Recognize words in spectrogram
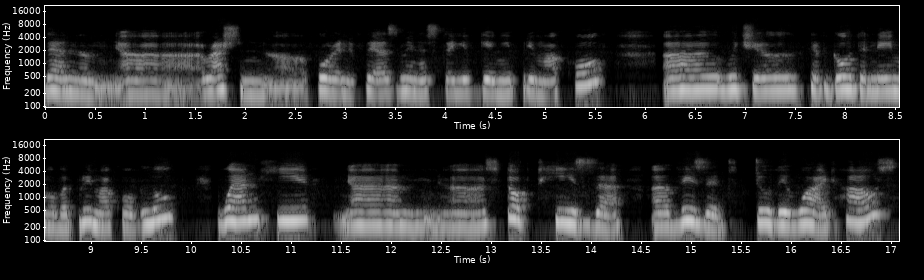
then um, uh, Russian Foreign Affairs Minister Evgeny Primakov, which have got the name of a Primakov loop, when he um, stopped his visit to the White House,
